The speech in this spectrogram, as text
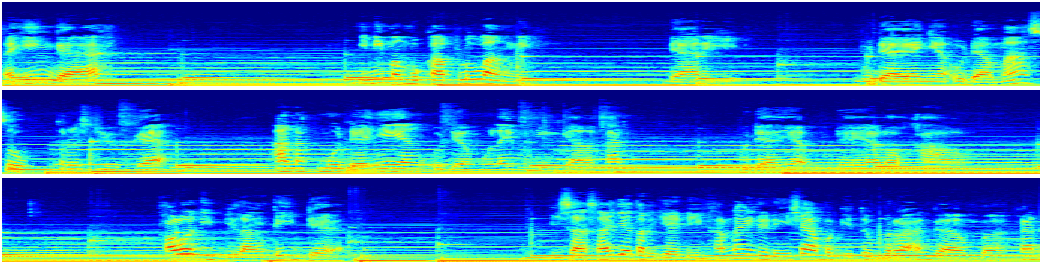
Sehingga ini membuka peluang nih dari budayanya udah masuk terus juga anak mudanya yang udah mulai meninggalkan budaya-budaya lokal. Kalau dibilang tidak bisa saja terjadi karena Indonesia begitu beragam. Bahkan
